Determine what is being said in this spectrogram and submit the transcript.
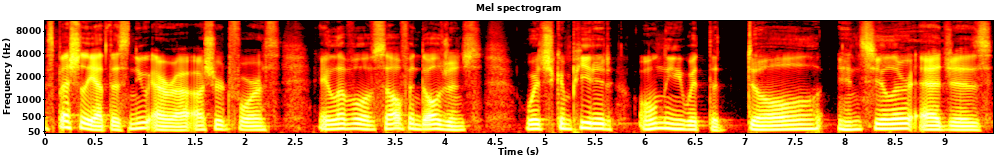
especially at this new era ushered forth a level of self-indulgence which competed only with the dull, insular edges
